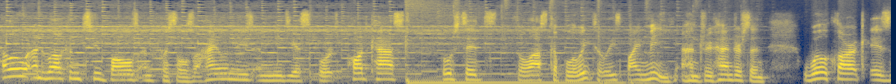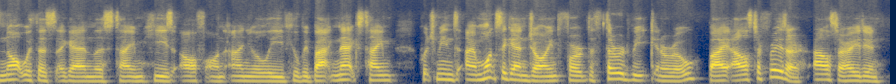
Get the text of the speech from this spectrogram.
Hello and welcome to Balls and Whistles, a Highland News and Media Sports podcast hosted for the last couple of weeks, at least by me, Andrew Henderson. Will Clark is not with us again this time. He's off on annual leave. He'll be back next time, which means I'm once again joined for the third week in a row by Alistair Fraser. Alistair, how are you doing?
